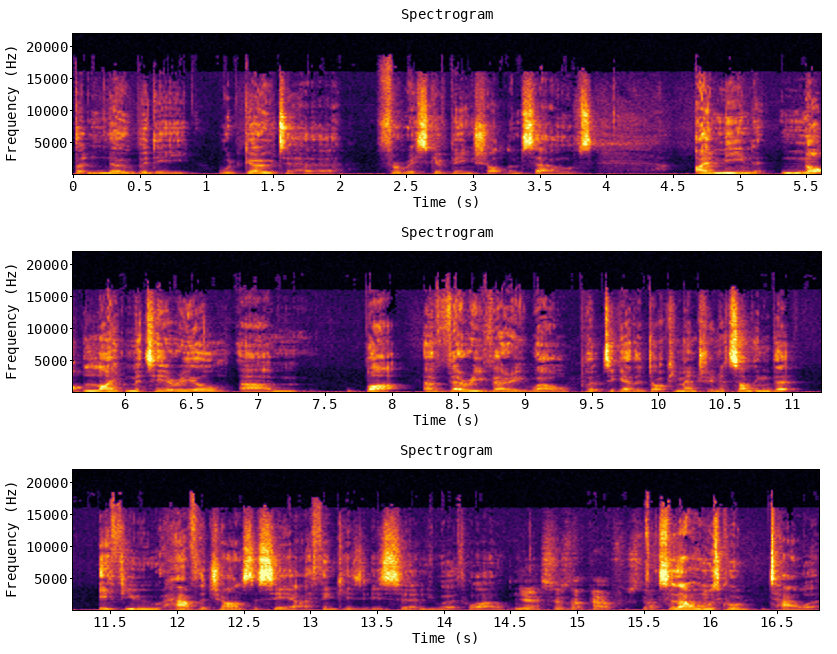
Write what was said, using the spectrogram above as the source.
but nobody would go to her for risk of being shot themselves. I mean, not light material, um, but a very, very well put together documentary, and it's something that if you have the chance to see it, I think is, is certainly worthwhile. Yeah, sounds like powerful stuff. So that one was called Tower.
